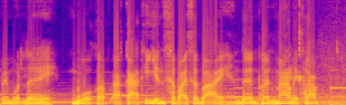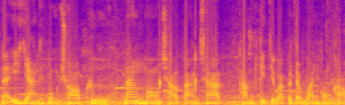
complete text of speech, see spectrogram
ไปหมดเลย บวกกับอากาศที่เย็นสบายๆ เดินเพลินมากเลยครับ และอีกอย่างที่ผมชอบคือ นั่งมองชาวต่างชาติทำกิจวัตรประจำวันของเขา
